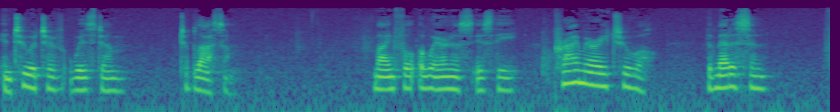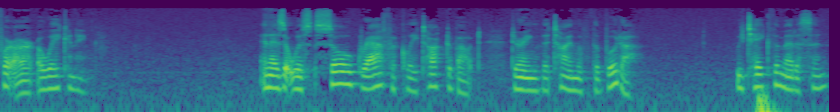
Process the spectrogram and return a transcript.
intuitive wisdom to blossom. Mindful awareness is the primary tool, the medicine for our awakening. And as it was so graphically talked about during the time of the Buddha, we take the medicine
